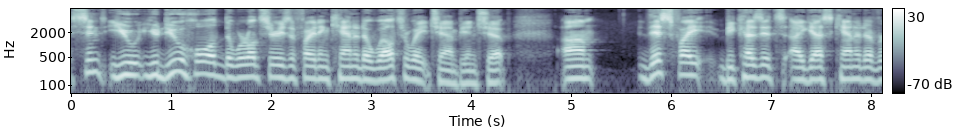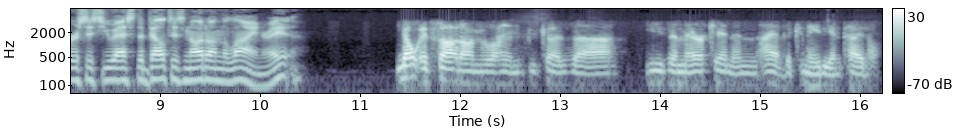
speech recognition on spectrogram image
since you you do hold the World Series of Fighting Canada welterweight championship, um, this fight because it's I guess Canada versus US, the belt is not on the line, right? No, it's not on the line because uh, he's American and I have the Canadian title.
